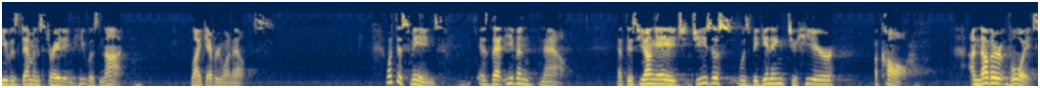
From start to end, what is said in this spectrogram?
he was demonstrating he was not like everyone else. What this means is that even now, at this young age, Jesus was beginning to hear a call, another voice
